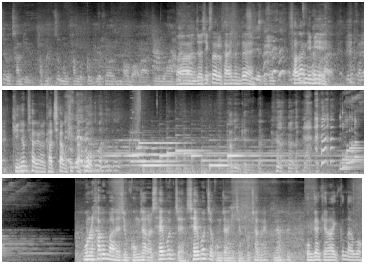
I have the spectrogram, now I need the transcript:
这个产品它会自动韩国购，比如说淘宝啦、京东啊， 아, 이제 식사를 다 했는데 世界之声 사장님이 기념 촬영을 같이 하고 싶다고. 나도 이렇게 되겠다. 오늘 하루 만에 지금 공장을 세 번째 세 번째 공장에 지금 도착을 했고요. 공장 견학이 끝나고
